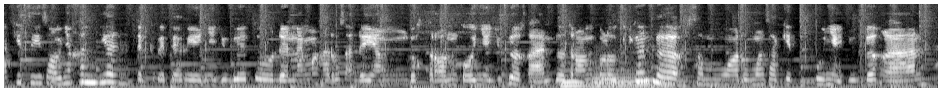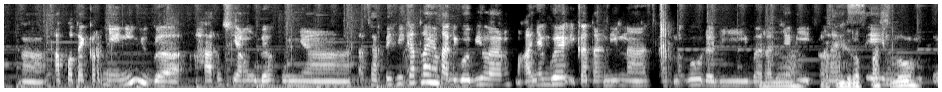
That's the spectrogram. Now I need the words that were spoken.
sakit sih. Soalnya kan dia ada kriterianya juga tuh, dan emang harus ada yang dokter onkonya juga kan. Dokter Hmm. onkologi kan nggak semua rumah sakit punya juga kan. Nah, apotekernya ini juga harus yang udah punya sertifikat lah yang tadi gue bilang. Makanya gue ikatan dinas karena gue udah di baratnya di akan dilepas lu. Gitu.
